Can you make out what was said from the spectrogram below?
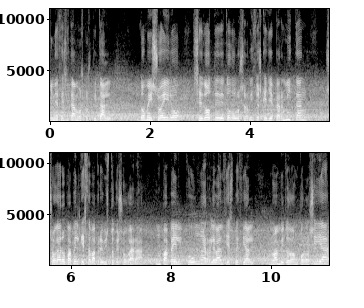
e necesitamos que o hospital do Meixoeiro se dote de todos os servicios que lle permitan xogar o papel que estaba previsto que xogara. Un papel con unha relevancia especial no ámbito da oncoloxía,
